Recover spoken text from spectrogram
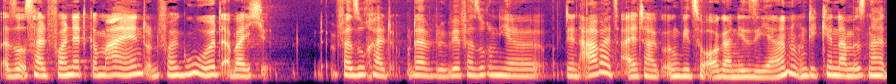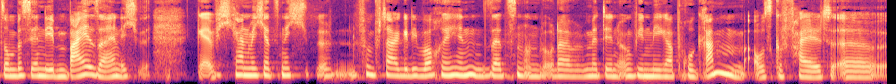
also ist halt voll nett gemeint und voll gut, aber ich versuche halt, oder wir versuchen hier den Arbeitsalltag irgendwie zu organisieren und die Kinder müssen halt so ein bisschen nebenbei sein. Ich, ich kann mich jetzt nicht äh, fünf Tage die Woche hinsetzen und oder mit denen irgendwie ein mega Programm ausgefeilt. Äh,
